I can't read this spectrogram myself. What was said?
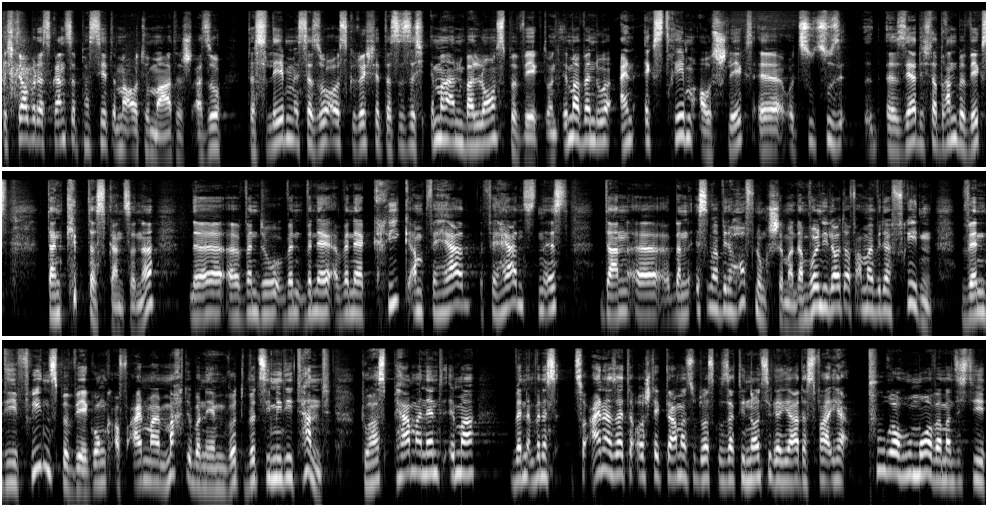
ich glaube, das Ganze passiert immer automatisch. Also das Leben ist ja so ausgerichtet, dass es sich immer an Balance bewegt. Und immer wenn du ein Extrem ausschlägst, äh, zu, zu äh, sehr dich daran bewegst, dann kippt das Ganze. Ne? Äh, äh, wenn, du, wenn, wenn, der, wenn der Krieg am verheer, verheerendsten ist, dann, äh, dann ist immer wieder Hoffnungsschimmer. Dann wollen die Leute auf einmal wieder Frieden. Wenn die Friedensbewegung auf einmal Macht übernehmen wird, wird sie militant. Du hast permanent immer wenn, wenn es zu einer Seite aussteckt, damals, du hast gesagt, die 90er Jahre, das war ja purer Humor, wenn man sich die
